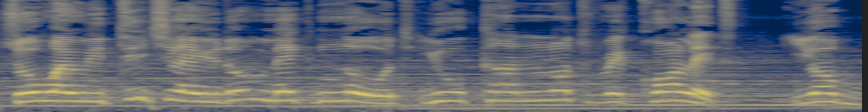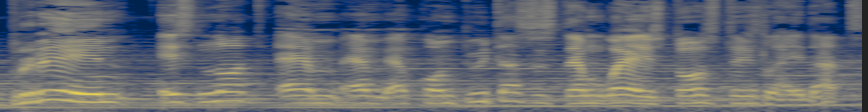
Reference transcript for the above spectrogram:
So when we teach you and you don't make note, you cannot recall it. Your brain is not um, um, a computer system where it stores things like that.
